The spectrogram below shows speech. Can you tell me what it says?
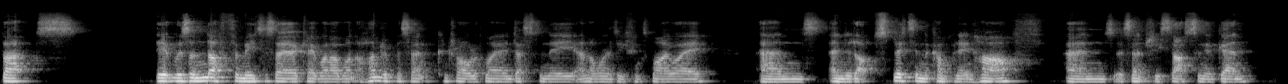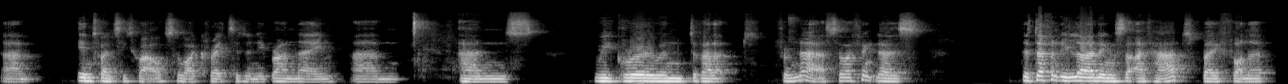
but it was enough for me to say, okay, well, I want 100% control of my own destiny and I want to do things my way. And ended up splitting the company in half and essentially starting again um, in 2012. So I created a new brand name um, and we grew and developed from there. So I think there's there's definitely learnings that I've had, both on a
